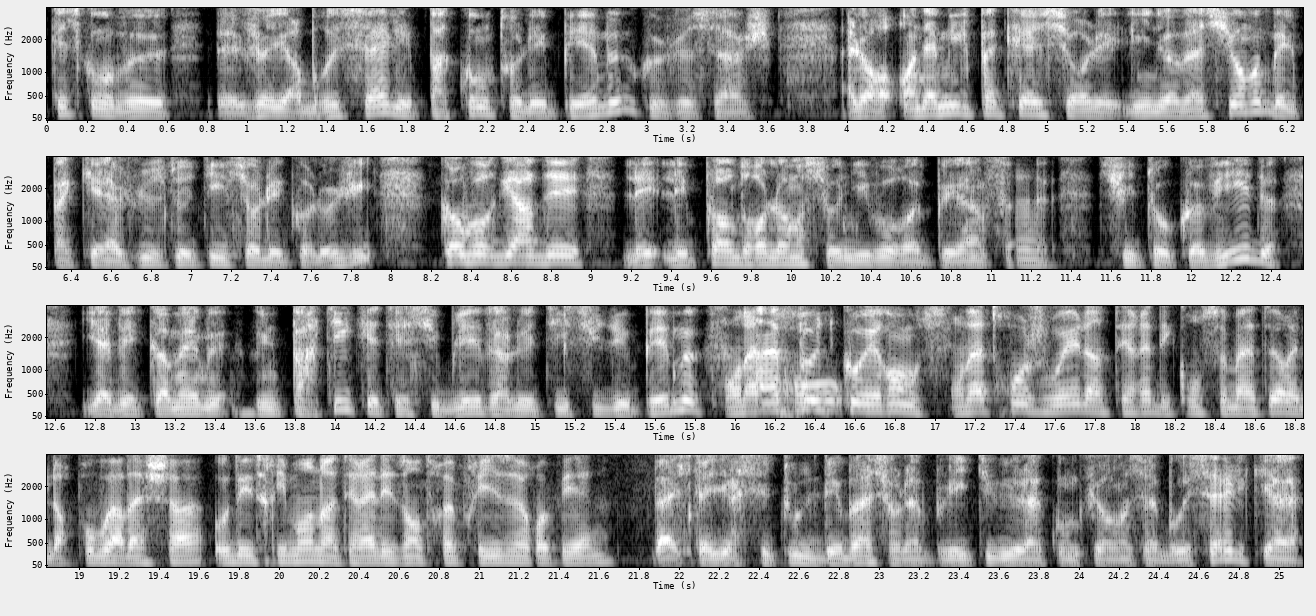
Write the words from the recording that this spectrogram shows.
qu'est-ce qu'on veut? Euh, Je veux dire Bruxelles est pas contre les PME que je sache. Alors on a mis le paquet sur l'innovation, mais le paquet à juste titre sur l'écologie. Quand vous regardez les, les, plans de relance au niveau européen hum. suite au Covid, il y avait quand même une partie qui était ciblée vers le tissu des PME. On a un trop, peu de cohérence. On a trop joué l'intérêt des consommateurs et de leur pouvoir d'achat au détriment de l'intérêt des entreprises européennes? Bah, C'est-à-dire c'est tout le débat sur la politique de la concurrence à Bruxelles qui a,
